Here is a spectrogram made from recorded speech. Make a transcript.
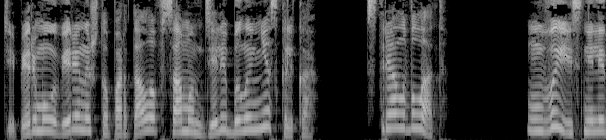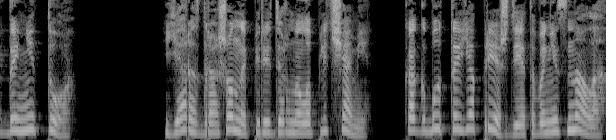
Теперь мы уверены, что порталов в самом деле было несколько», – встрял Влад. «Выяснили, да не то». Я раздраженно передернула плечами, как будто я прежде этого не знала.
